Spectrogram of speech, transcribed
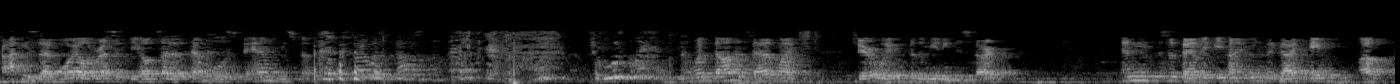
copies that oil recipe outside of the temple is damned and stuff. So I was, I was, who's mine? And I went down and sat at my chair waiting for the meeting to start. And there's a family behind me, and the guy came up.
